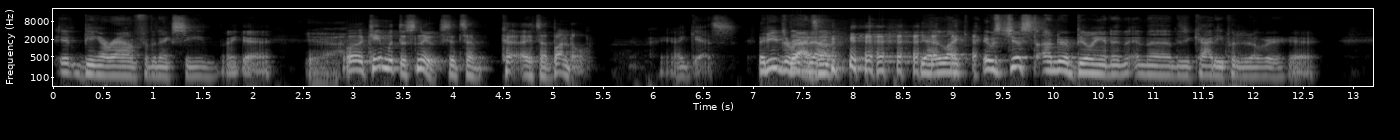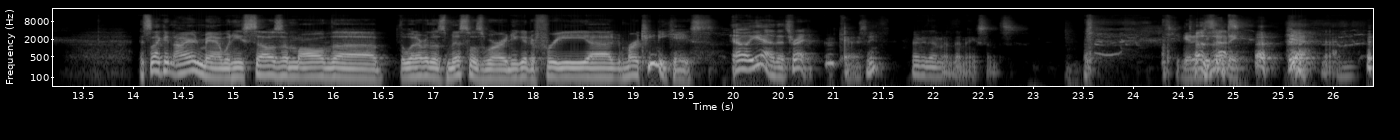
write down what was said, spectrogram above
it being around for the next scene. Like, yeah, Yeah, Well, it came with the snukes. It's a it's a bundle. I guess They needed to Yeah, round it's out. yeah, like it was just under a billion, and, and the, the Ducati put it over. Yeah. It's like an Iron Man when he sells them all the, the whatever those missiles were, and you get a free uh, martini case. oh yeah, that's right. Okay. See? Maybe that that makes sense. You get a Ducati. Yeah.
